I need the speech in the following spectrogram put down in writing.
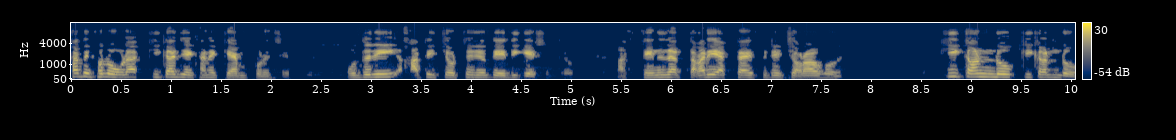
খাতেক হলো ওরা কি কাজে এখানে ক্যাম্প করেছে। ওদেরই হাতি চড়তে চড়তে এদিকে এসেছিল আর টেনিদার তারই একটা পিঠে চড়াও হয়ে কি কাণ্ড কি কাণ্ড?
